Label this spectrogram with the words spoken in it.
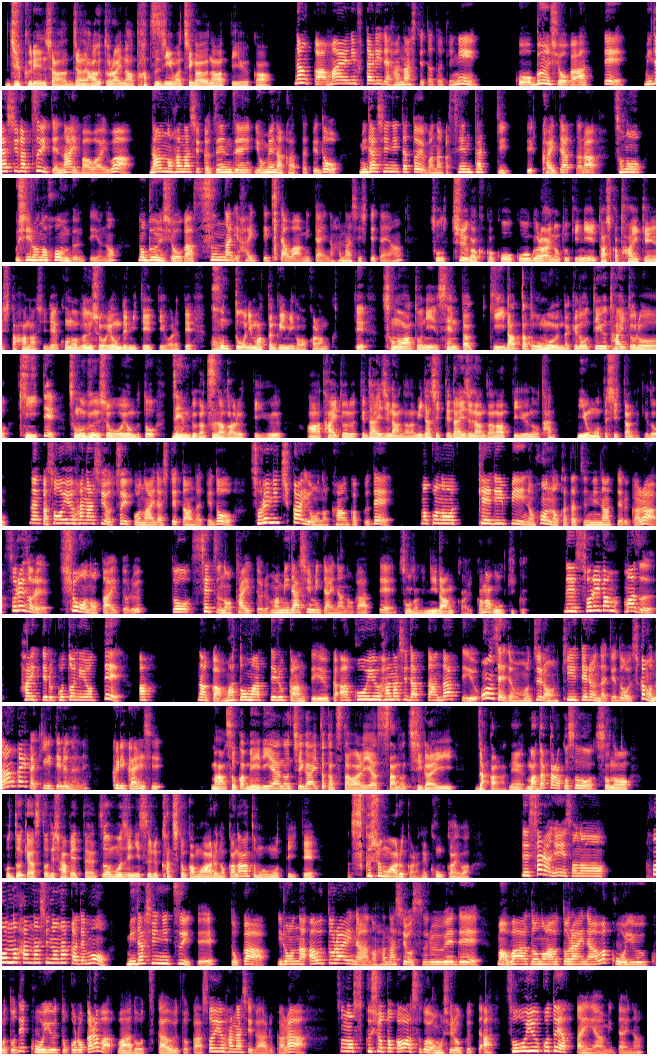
ー、熟練者じゃない、アウトライナー達人は違うなっていうか。なんか前に二人で話してた時に、こう文章があって、見出しがついてない場合は、何の話か全然読めなかったけど、見出しに例えばなんか洗濯機って書いてあったら、その後ろの本文っていうのの文章がすんなり入ってきたわ、みたいな話してたやん。そう、中学か高校ぐらいの時に確か体験した話で、この文章を読んでみてって言われて、本当に全く意味がわからんくって、その後に洗濯機だったと思うんだけど、っていうタイトルを聞いて、その文章を読むと全部が繋がるっていう、ああ、タイトルって大事なんだな、見出しって大事なんだなっていうのを身をもって知ったんだけど、なんかそういう話をついこの間してたんだけど、それに近いような感覚で、まあ、この KDP の本の形になってるから、それぞれ章のタイトルと説のタイトル、まあ、見出しみたいなのがあって、そうだね、2段階かな、大きく。で、それがまず入ってることによって、あ、なんかまとまってる感っていうか、あ、こういう話だったんだっていう音声でももちろん聞いてるんだけど、しかも何回か聞いてるのよね。繰り返し。まあそこはメディアの違いとか伝わりやすさの違いだからね。まあだからこそ、その、ポッドキャストで喋ったやつを文字にする価値とかもあるのかなとも思っていて、スクショもあるからね、今回は。で、さらに、その、本の話の中でも、見出しについてとか、いろんなアウトライナーの話をする上で、まあ、ワードのアウトライナーはこういうことで、こういうところからはワードを使うとか、そういう話があるから、そのスクショとかはすごい面白くって、あ、そういうことやったんや、みたいな。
